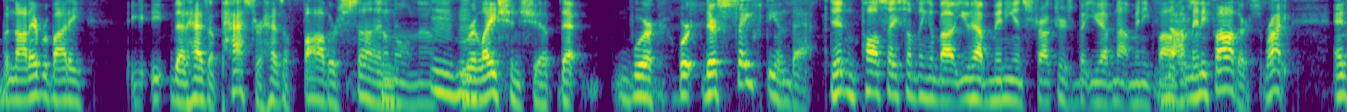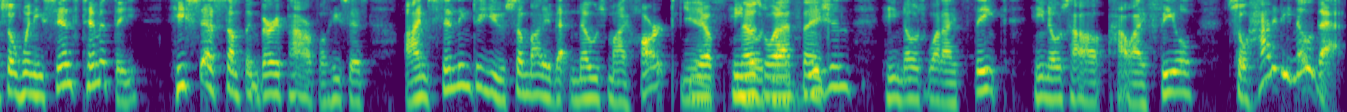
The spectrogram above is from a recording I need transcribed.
but not everybody that has a pastor has a father son on now. Mm-hmm. relationship that where where there's safety in that Didn't Paul say something about you have many instructors, but you have not many fathers? not many fathers right and so when he sends timothy he says something very powerful he says i'm sending to you somebody that knows my heart Yes. Yep. He knows, knows, what my I think. vision. He knows what I think. He knows how how I feel. So how did he know that?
